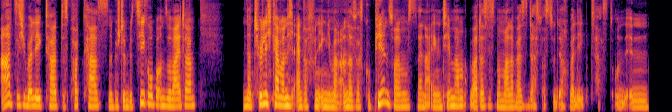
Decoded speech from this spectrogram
Art sich überlegt hat, des Podcasts, eine bestimmte Zielgruppe und so weiter, natürlich kann man nicht einfach von irgendjemand anders was kopieren, sondern muss seine eigenen Themen haben, aber das ist normalerweise das, was du dir auch überlegt hast. Und in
